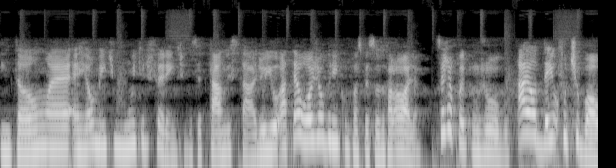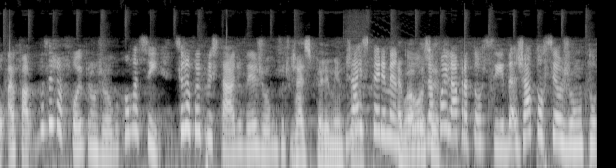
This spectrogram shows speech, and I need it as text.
Então é, é realmente muito diferente você tá no estádio. E eu- até hoje eu brinco com as pessoas. Eu falo: olha, você já foi pra um jogo? Ah, eu odeio futebol. Aí eu falo: você já foi pra um jogo? Como assim? Você já foi pro estádio ver jogo de futebol? Já experimentou? Já É experimentou, igual você- já foi lá pra torcida, já torceu junto,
